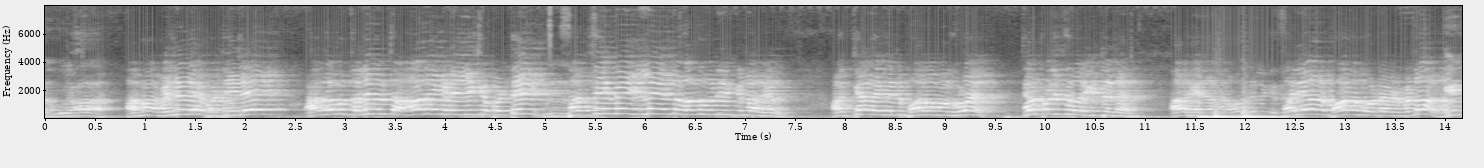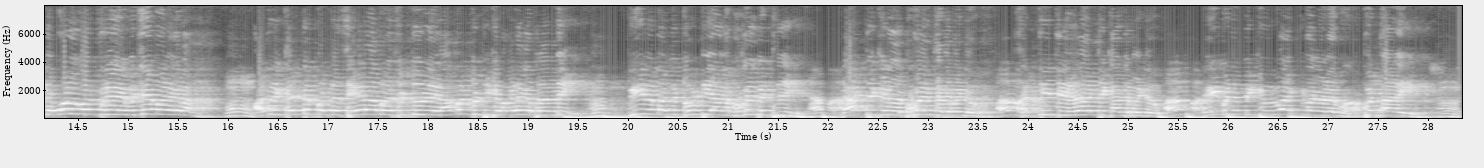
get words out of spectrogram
அது ஊரா ஆமா வெள்ளுடைய பட்டியலே அதர்மம் தலைநிறுத்த ஆலயங்களை இயக்கப்பட்டு சத்தியமே இல்லை என்று வந்து கொண்டிருக்கிறார்கள் அக்காலை என்று பாராமல் கூட கற்பழித்து வருகின்றனர். ஆகையால் அவர்களுக்கு சரியான பாடம் போட்ட வேண்டும் என்றால் இந்த மூலகோத்திலே விஜயமாநகரம். அதில் கட்டப்பட்ட சேராமல சிற்றூரில் ராமன் துண்டிக்க மகனாக பிறந்து. ம். வீரமக்கு தொண்டியாக புகழ் பெற்று ஆமா. நாட்டுக்கு புகழை தர வேண்டும். ஆமா. சத்தியத்தை நிலைநாட்டி காட்ட வேண்டும். ஆமா.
